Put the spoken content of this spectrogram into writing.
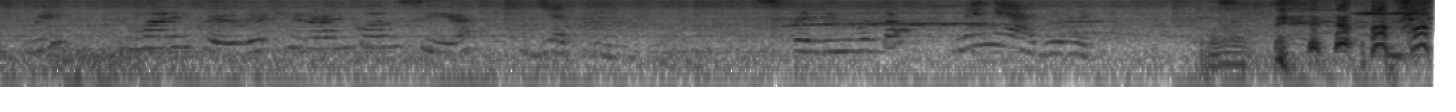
पृथ्वी तुम्हारी favourite heroine कौन सी है? जैकी स्पेलिंग बता नहीं नहीं आगे बढ़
